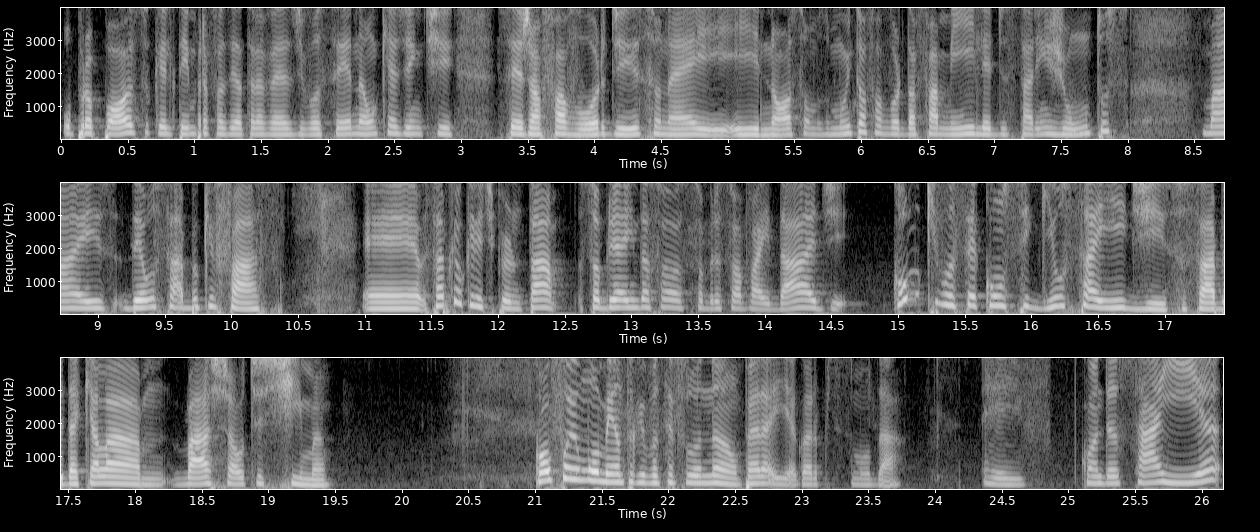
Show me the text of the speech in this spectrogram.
o propósito que ele tem para fazer através de você, não que a gente seja a favor disso, né? E, e, nós somos muito a favor da família, de estarem juntos, mas Deus sabe o que faz. É, sabe o que eu queria te perguntar sobre ainda só, sobre a sua vaidade? Como que você conseguiu sair disso, sabe, daquela baixa autoestima? Qual foi o momento que você falou, não, peraí, agora eu preciso mudar? É, quando eu saía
